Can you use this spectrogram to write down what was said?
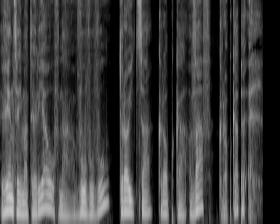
Więcej materiałów na www.trojca.waw.pl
